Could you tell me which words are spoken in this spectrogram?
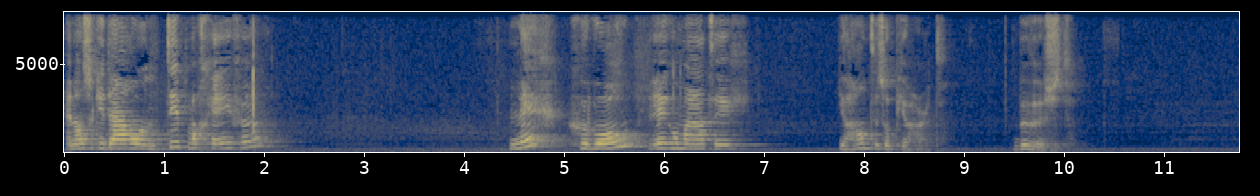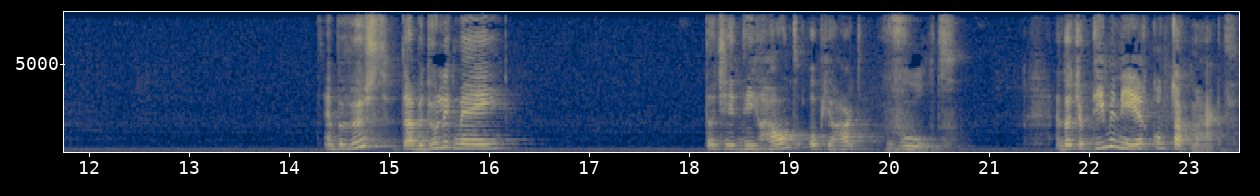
En als ik je daar al een tip mag geven, leg gewoon regelmatig je hand eens op je hart. Bewust. En bewust, daar bedoel ik mee dat je die hand op je hart voelt. En dat je op die manier contact maakt.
